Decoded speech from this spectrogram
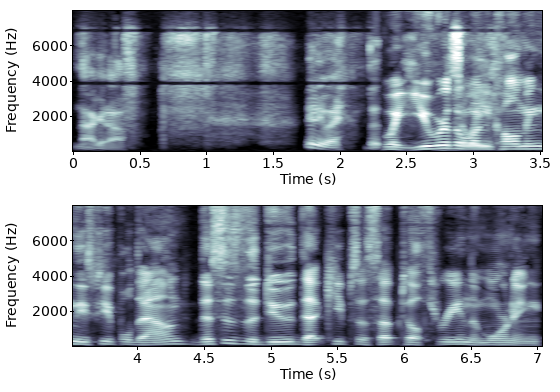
knock it off." Anyway, that, Wait, you were the So one we- calming these people down? This is the dude that keeps us up till three in the morning,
